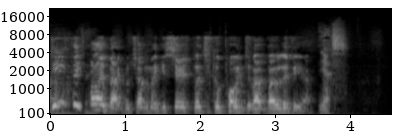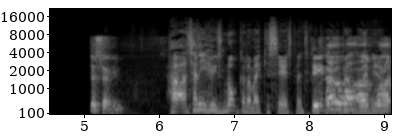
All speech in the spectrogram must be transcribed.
Do you Oh, think dear. Ryback was trying to make a serious political point about Bolivia? Yes. Just checking. I tell you who's not going to make a serious political Do you point know about what? Um, Bolivia.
